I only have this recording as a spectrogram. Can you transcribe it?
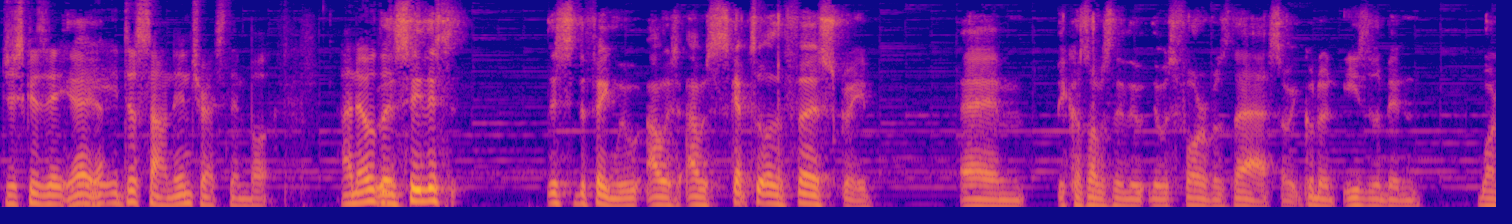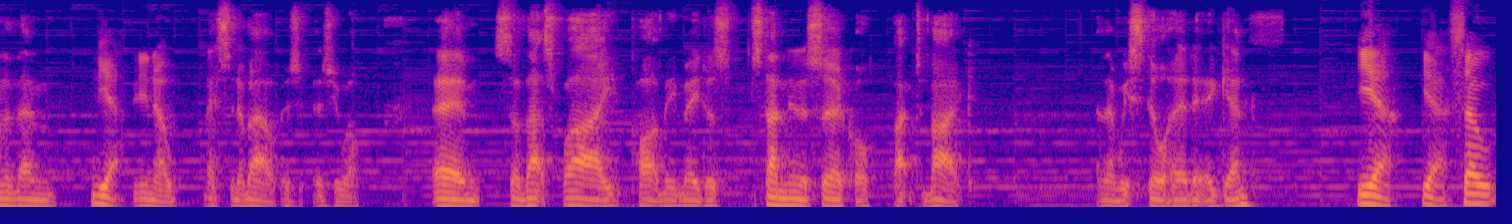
just because it, Yeah, yeah. it it does sound interesting. But I know that see this this is the thing. We, I was I was skeptical of the first scream, um, because obviously there, there was four of us there, so it could have easily been one of them, yeah, you know, messing about as, as you will. Um, so that's why part of me made us stand in a circle back to back, and then we still heard it again. Yeah, yeah. So,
